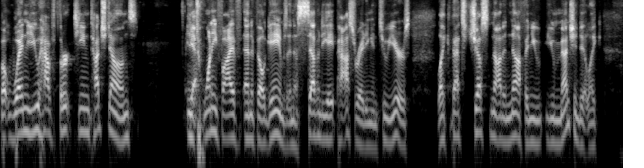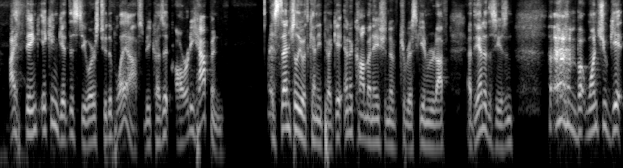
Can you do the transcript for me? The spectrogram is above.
but when you have 13 touchdowns in yeah. 25 NFL games and a 78 pass rating in two years, like that's just not enough. And you you mentioned it, like I think it can get the Steelers to the playoffs because it already happened essentially with Kenny Pickett and a combination of Trubisky and Rudolph at the end of the season. but once you get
